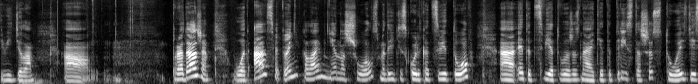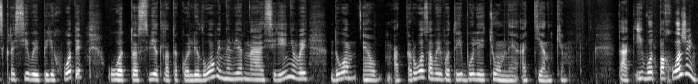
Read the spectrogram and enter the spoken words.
видела. Продаже. Вот. А Святой Николай мне нашел. Смотрите, сколько цветов. А, этот цвет, вы уже знаете, это 306. Здесь красивые переходы от светло такой лиловый, наверное, сиреневый до э, розовый, вот и более темные оттенки. Так, и вот похожий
